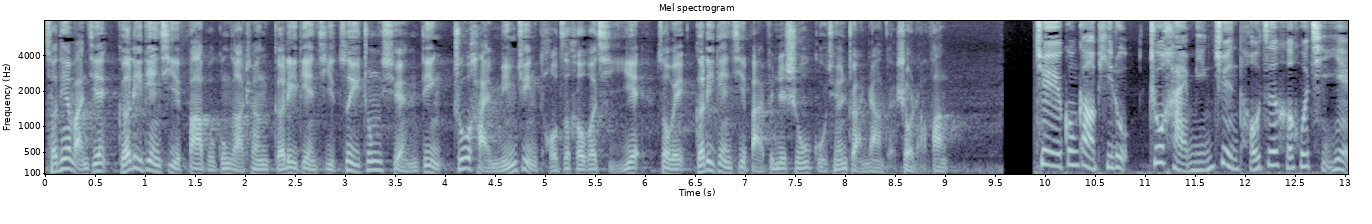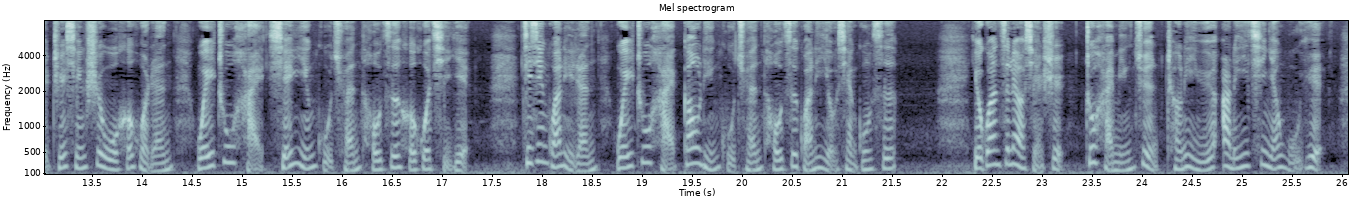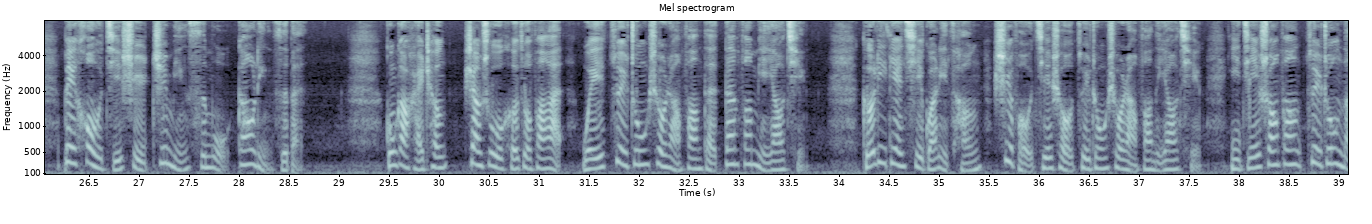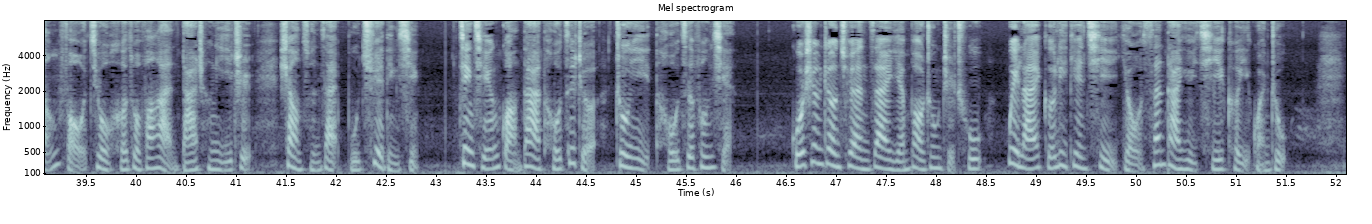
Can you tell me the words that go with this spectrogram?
昨天晚间，格力电器发布公告称，格力电器最终选定珠海明骏投资合伙企业作为格力电器百分之十五股权转让的受让方。据公告披露，珠海明骏投资合伙企业执行事务合伙人为珠海显影股权投资合伙企业，基金管理人为珠海高瓴股权投资管理有限公司。有关资料显示，珠海明骏成立于二零一七年五月，背后即是知名私募高瓴资本。公告还称，上述合作方案为最终受让方的单方面邀请，格力电器管理层是否接受最终受让方的邀请，以及双方最终能否就合作方案达成一致，尚存在不确定性。敬请广大投资者注意投资风险。国盛证券在研报中指出，未来格力电器有三大预期可以关注。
